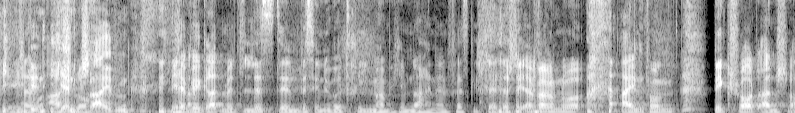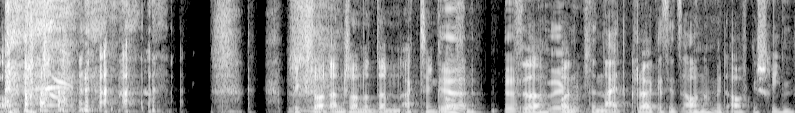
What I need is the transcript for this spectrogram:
Ich will nicht entscheiden. Ich habe ja gerade mit Liste ein bisschen übertrieben, habe ich im Nachhinein festgestellt. Da steht einfach nur ein Punkt, Big Short anschauen. Big Short anschauen und dann Aktien Ja, kaufen. ja, So, sehr und gut. The Night Clerk ist jetzt auch noch mit aufgeschrieben.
